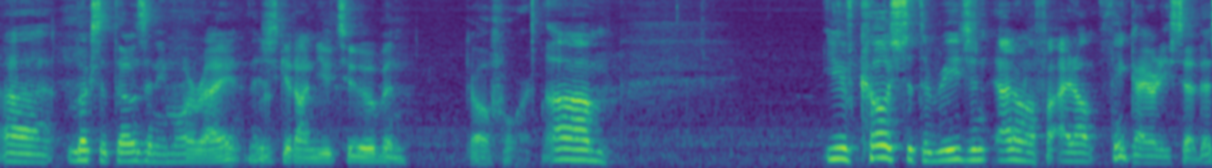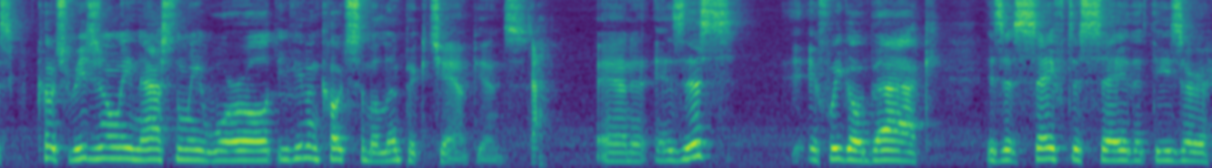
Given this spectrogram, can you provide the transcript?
uh, looks at those anymore, right? They just get on YouTube and Go for it. Um, you've coached at the region. I don't know if I, I don't think I already said this. Coached regionally, nationally, world. You've even coached some Olympic champions. Ah. And is this, if we go back, is it safe to say that these are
